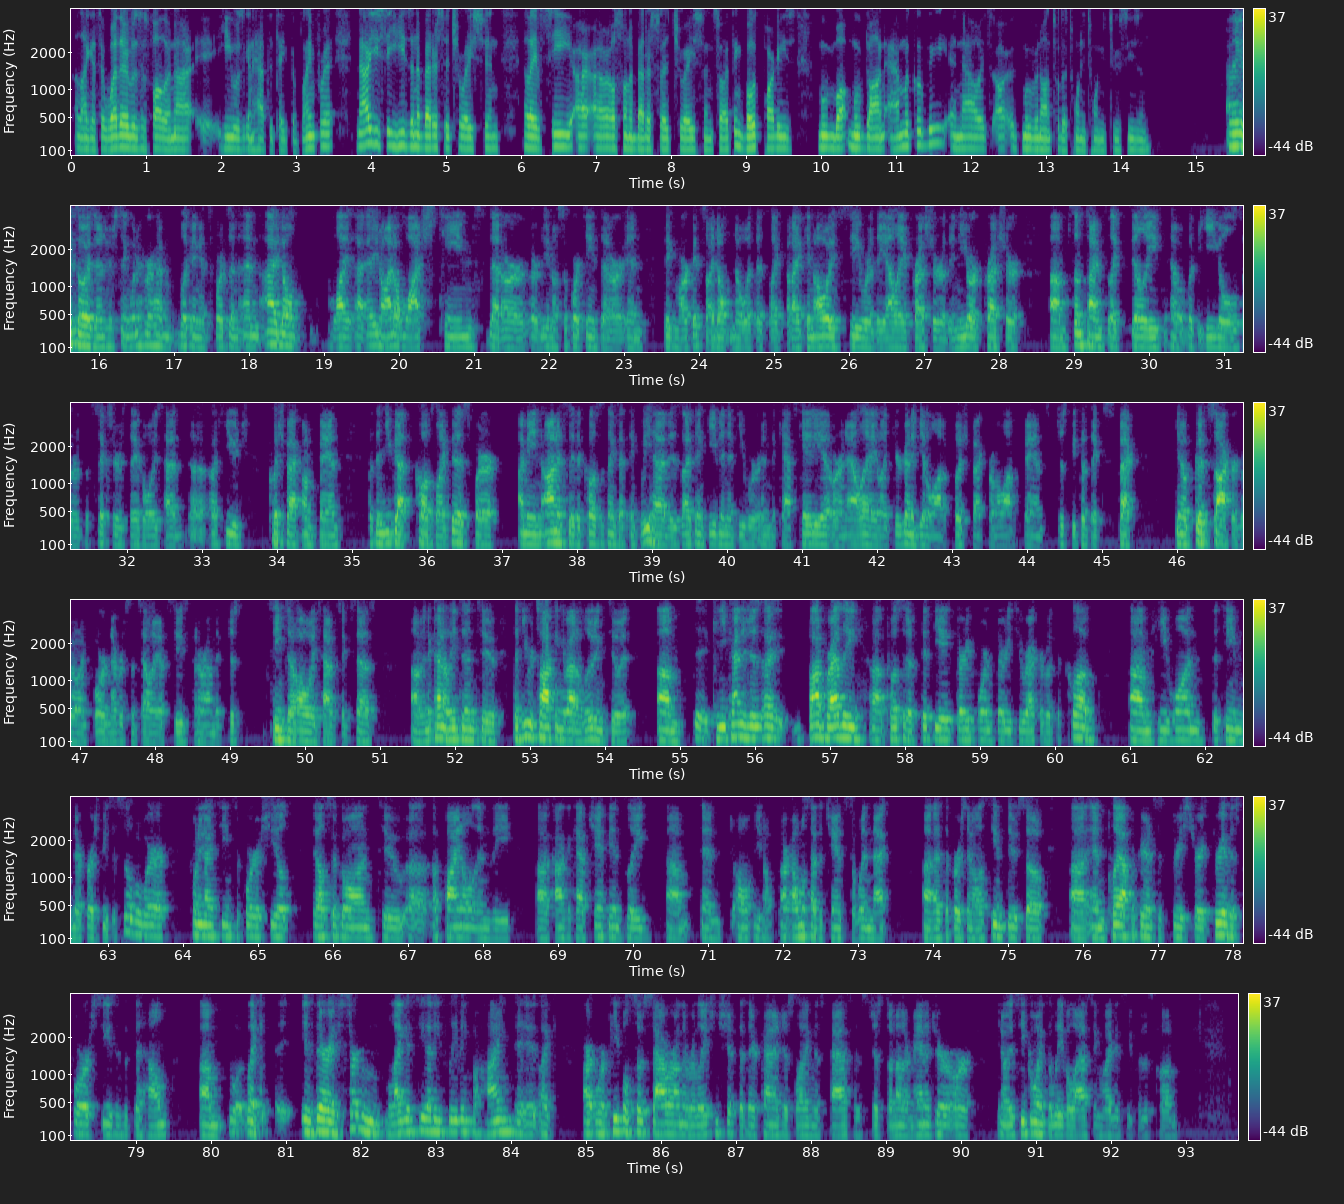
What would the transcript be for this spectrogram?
like I said, whether it was his fault or not, he was going to have to take the blame for it. Now you see he's in a better situation. LAFC are, are also in a better situation. So I think both parties moved moved on amicably, and now it's uh, it's moving on to the 2022 season. I think it's always interesting whenever I'm looking at sports, and, and I don't why you know I don't watch teams that are or you know support teams that are in big markets, so I don't know what that's like. But I can always see where the LA pressure or the New York pressure um, sometimes, like Philly uh, with the Eagles or the Sixers, they've always had a, a huge pushback on fans. But then you've got clubs like this where, I mean, honestly, the closest things I think we have is I think even if you were in the Cascadia or in LA, like you're going to get a lot of pushback from a lot of fans just because they expect, you know, good soccer going forward. And ever since LAFC's been around, they've just seemed to always have success. Um, and it kind of leads into, like you were talking about, alluding to it, um, can you kind of just uh, Bob Bradley uh, posted a 58, 34, and 32 record with the club. Um, he won the team their first piece of silverware, 2019 Supporters Shield. They also go on to uh, a final in the uh, Concacaf Champions League, um, and you know almost had the chance to win that uh, as the first MLS team to do so. Uh, and playoff appearances three straight, three of his four seasons at the helm. Um, like, is there a certain legacy that he's leaving behind? It, like, are were people so sour on the relationship that they're kind of just letting this pass as just another manager, or you know, is he going to leave a lasting legacy for this club?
